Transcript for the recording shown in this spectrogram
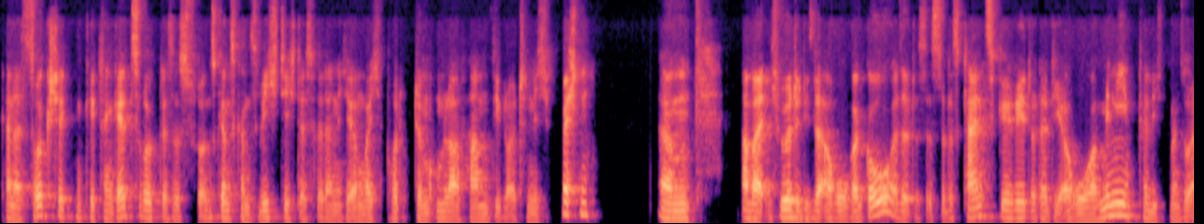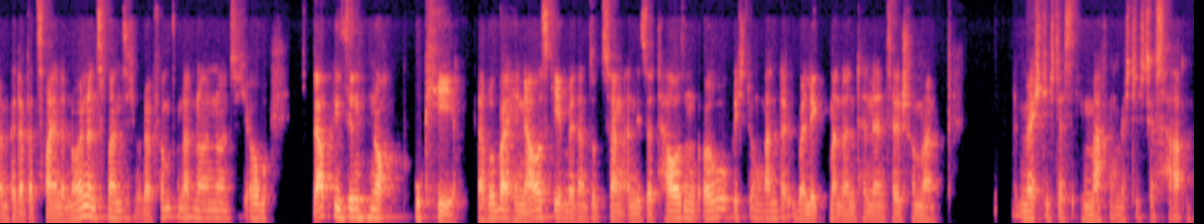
kann er es zurückschicken, kriegt sein Geld zurück. Das ist für uns ganz, ganz wichtig, dass wir da nicht irgendwelche Produkte im Umlauf haben, die Leute nicht möchten. Ähm, aber ich würde diese Aurora Go, also das ist so das kleinste Gerät, oder die Aurora Mini, da liegt man so entweder bei 229 oder 599 Euro. Glaube, die sind noch okay. Darüber hinaus gehen wir dann sozusagen an diese 1000 Euro Richtung ran. Da überlegt man dann tendenziell schon mal, möchte ich das eben machen, möchte ich das haben.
